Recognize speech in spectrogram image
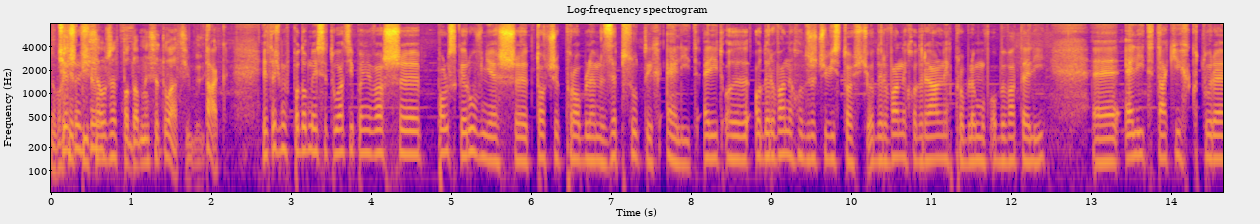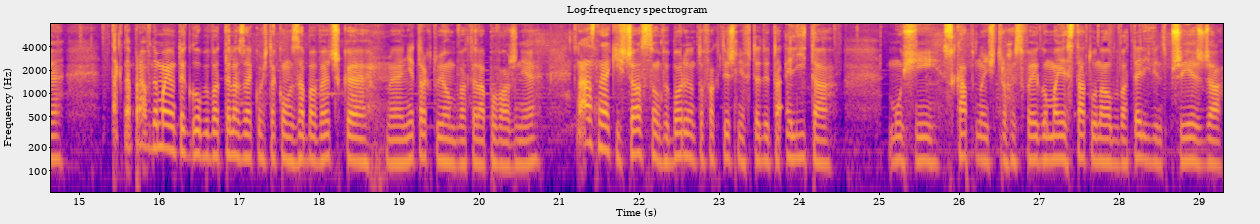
No właśnie Cieszę się- pisał, że w podobnej sytuacji byli. Tak. Jesteśmy w podobnej sytuacji, ponieważ e, Polskę również e, toczy problem zepsutych elit, elit ode- oderwanych od rzeczywistości, oderwanych od realnych problemów obywateli, e, elit takich, które tak naprawdę mają tego obywatela za jakąś taką zabaweczkę, nie traktują obywatela poważnie. Raz na jakiś czas są wybory, no to faktycznie wtedy ta elita musi skapnąć trochę swojego majestatu na obywateli, więc przyjeżdża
